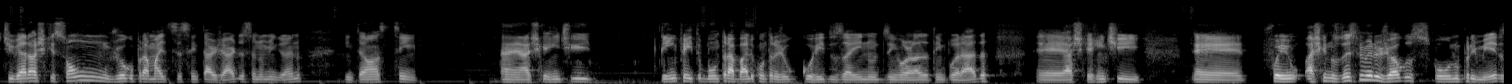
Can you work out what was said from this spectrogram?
Tiveram acho que só um jogo para mais de 60 jardas, se eu não me engano. Então, assim, é, acho que a gente tem feito bom trabalho contra jogo corridos aí no desenrolar da temporada. É, acho que a gente é, foi, acho que nos dois primeiros jogos, ou no primeiro,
